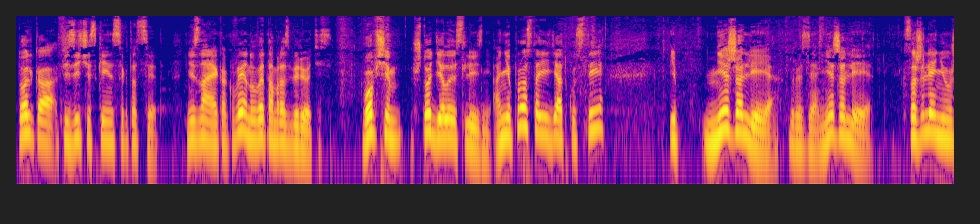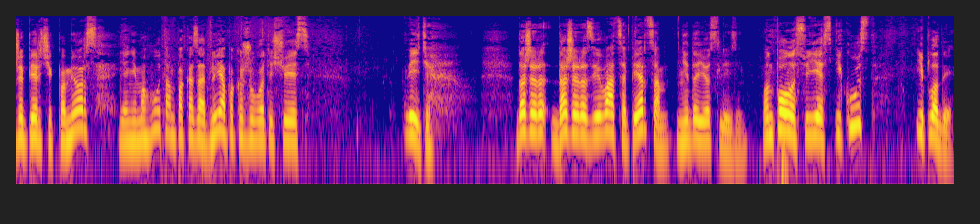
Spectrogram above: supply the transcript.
только физический инсектоцид. Не знаю, как вы, но в этом разберетесь. В общем, что делают слизни? Они просто едят кусты и не жалея, друзья, не жалея. К сожалению, уже перчик померз. Я не могу там показать, но я покажу. Вот еще есть, видите, даже, даже развиваться перцем не дает слизень. Он полностью ест и куст, и плоды.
